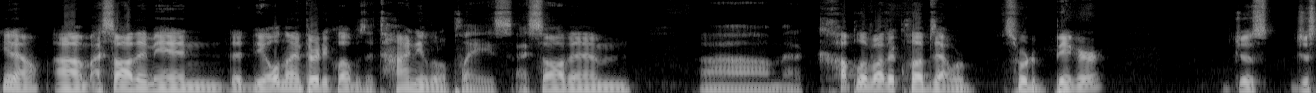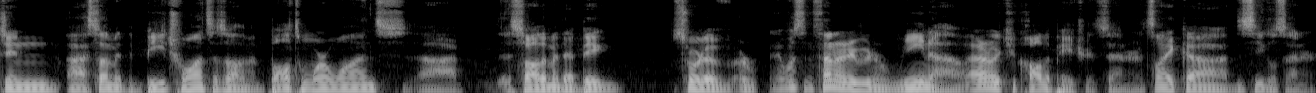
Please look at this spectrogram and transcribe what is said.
You know, um, I saw them in the the old 930 Club was a tiny little place. I saw them um, at a couple of other clubs that were sort of bigger. Just just in, uh, I saw them at the beach once. I saw them in Baltimore once. Uh, I saw them at that big sort of. It wasn't. It's not even an arena. I don't know what you call the Patriot Center. It's like uh, the Siegel Center.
